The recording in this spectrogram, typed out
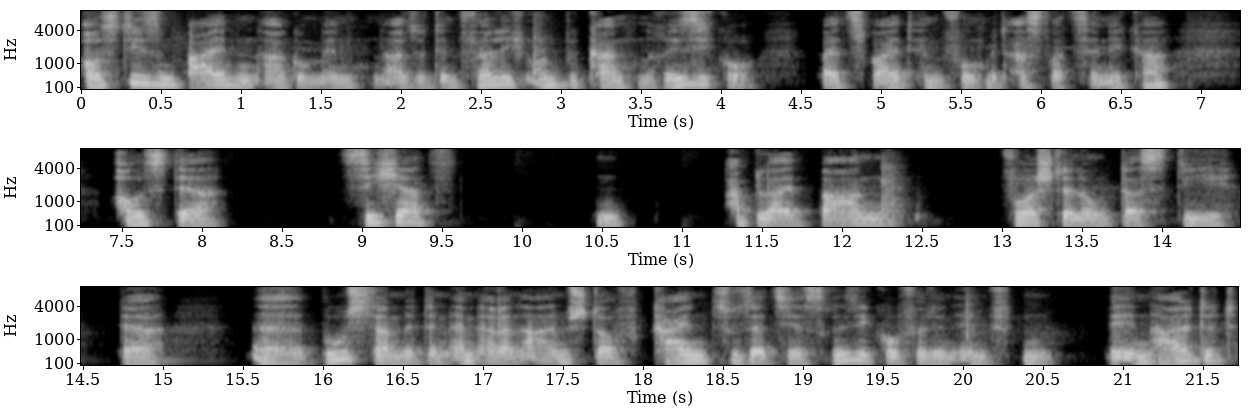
Aus diesen beiden Argumenten, also dem völlig unbekannten Risiko, bei Zweitimpfung mit AstraZeneca aus der sicher ableitbaren Vorstellung, dass die, der äh, Booster mit dem mRNA-Impfstoff kein zusätzliches Risiko für den Impften beinhaltet,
